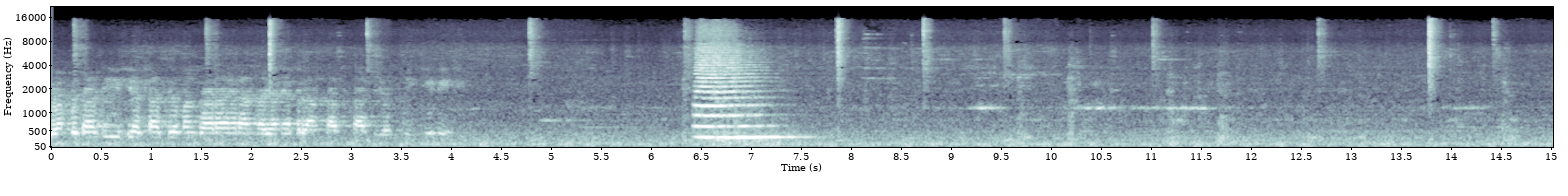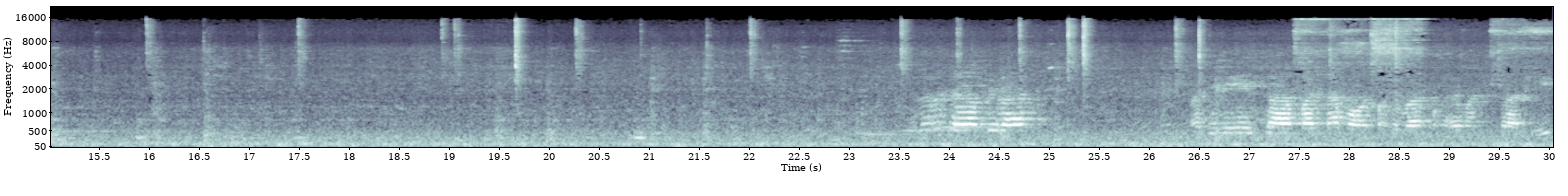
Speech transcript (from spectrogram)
Tujuan Bekasi via stasiun Manggarai rangkaiannya berangkat stasiun Cikini. Alhamdulillah keempat, mohon percobaan pengereman balik.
